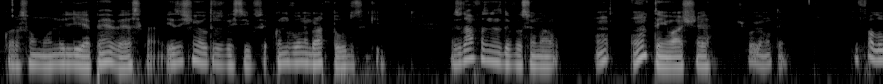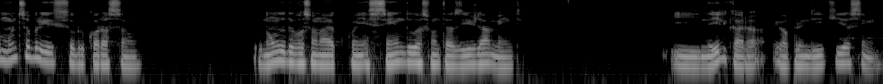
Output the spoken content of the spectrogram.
O coração humano ele é perverso, cara. Existem outros versículos, porque eu não vou lembrar todos aqui. Mas eu tava fazendo esse devocional ontem, eu acho, é, acho que foi ontem, que falou muito sobre isso, sobre o coração. O nome do devocional é Conhecendo as Fantasias da Mente. E nele, cara, eu aprendi que, assim,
